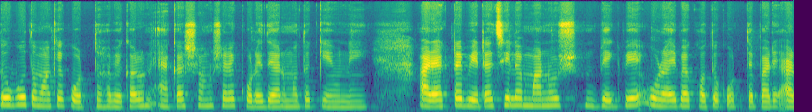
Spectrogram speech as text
তবুও তোমাকে করতে হবে। কারণ একার সংসারে করে দেওয়ার মতো কেউ নেই। আর একটা বেটা ছেলে মানুষ দেখবে, ওরাই বা কত করতে পারে, আর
